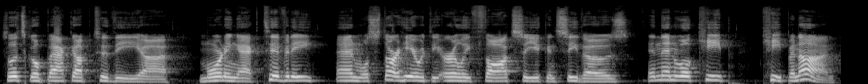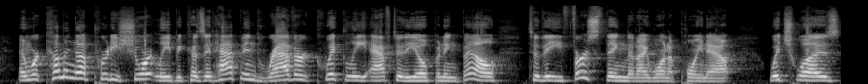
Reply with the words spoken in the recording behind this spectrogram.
So let's go back up to the uh, morning activity and we'll start here with the early thoughts so you can see those. And then we'll keep keeping on. And we're coming up pretty shortly because it happened rather quickly after the opening bell to the first thing that I want to point out, which was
